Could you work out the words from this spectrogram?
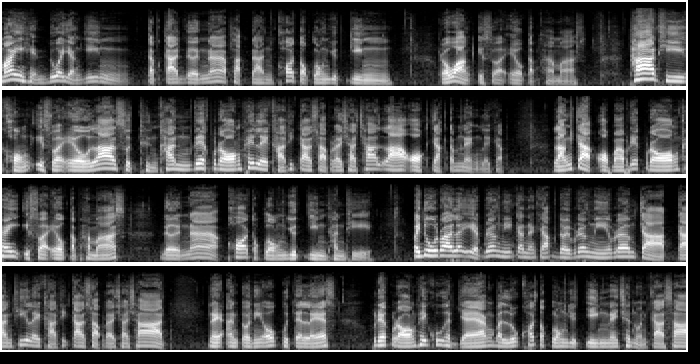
ไม่เห็นด้วยอย่างยิ่งกับการเดินหน้าผลักดันข้อตกลงหยุดยิง ระหว่างอิสราเอลกับฮามาสท่าทีของอิสราเอลล่าสุดถึงขั้นเรียกร้องให้เลขาธิการสหประชาชาติลาออกจากตำแหน่งเลยครับ หลังจากออกมาเรียกร้องให้อิสราเอลกับฮามาสเดินหน้าข้อตกลงหยุดยิงทันที ไปดูรายละเอียดเรื่องนี้กันนะครับ โดยเรื่องนี้เริ่มจากการที่เลขาธิการสหประชาชาติ ในอันโตนิโอกูเตเลสเรียกร้องให้คู่ขัดแย้งบรรลุข้อตกลงหยุดยิงในฉนวนกาซา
